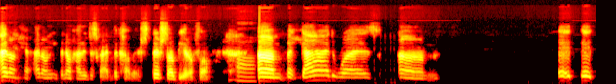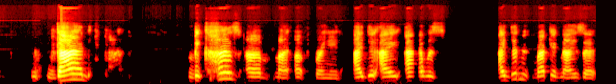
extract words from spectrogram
I don't. ha- I don't even know how to describe the colors. They're so beautiful. Oh. Um, but God was. Um, it. It. God because of my upbringing, I did. I. I was. I didn't recognize it.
